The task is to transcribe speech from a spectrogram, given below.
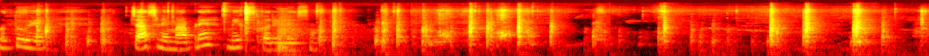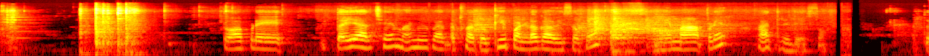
બધું એ ચાસણીમાં આપણે મિક્સ કરી લઈશું. તો આપણે તૈયાર છે માંડવી પાક અથવા તો ઘી પણ લગાવી શકો. એમાં આપણે પાથરી દઈશું. તો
